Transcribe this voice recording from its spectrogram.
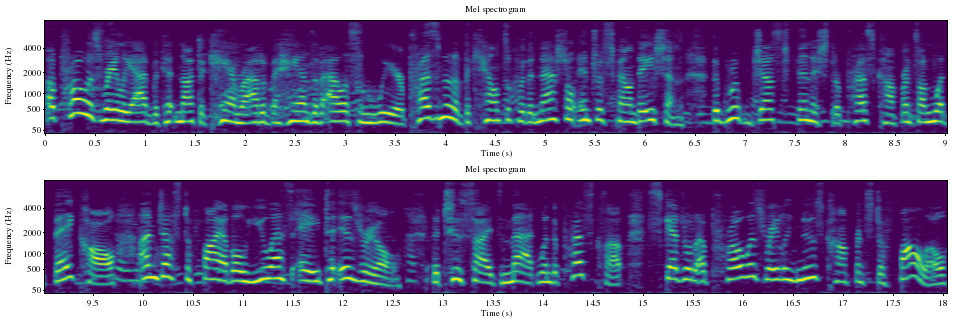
A pro-Israeli advocate knocked a camera out of the hands of Allison Weir, president of the Council for the National Interest Foundation. The group just finished their press conference on what they call unjustifiable U.S. aid to Israel. The two sides met when the press club scheduled a pro-Israeli news conference to follow,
